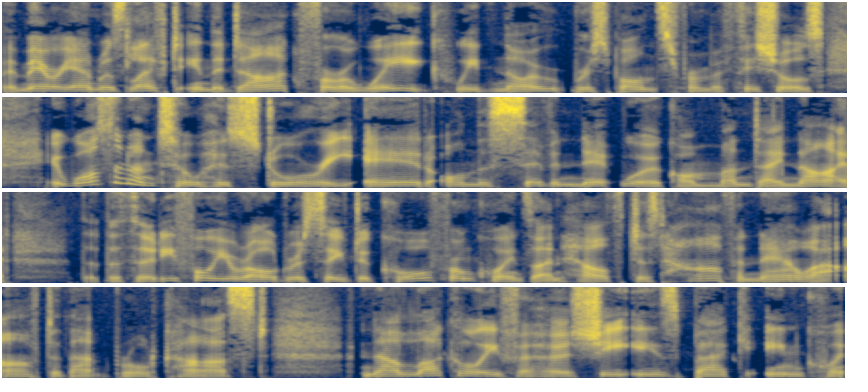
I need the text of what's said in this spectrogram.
But Marianne was left in the dark for a week with no response from officials. It wasn't until her story aired on the Seven Network on Monday night that the 34 year old received a call from Queensland Health just half an hour after that broadcast. Now, luckily for her, she is back in Queensland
